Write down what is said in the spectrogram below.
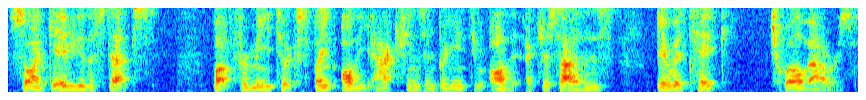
So I gave you the steps, but for me to explain all the actions and bring you through all the exercises, it would take 12 hours.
